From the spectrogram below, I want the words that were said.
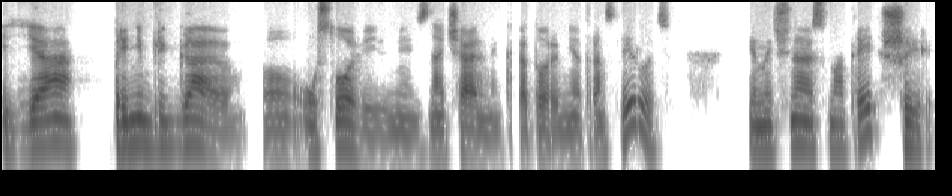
Я пренебрегаю э, условиями изначальными, которые мне транслируются, и начинаю смотреть шире.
